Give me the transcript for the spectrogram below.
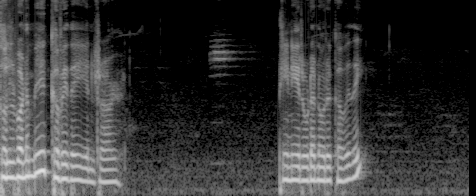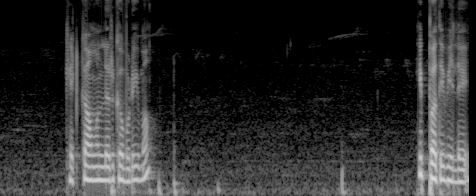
சொல்வனமே கவிதை என்றாள். தேநீருடன் ஒரு கவிதை. கேட்காமல் இருக்க முடியுமா? இப்பதிவிலே.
